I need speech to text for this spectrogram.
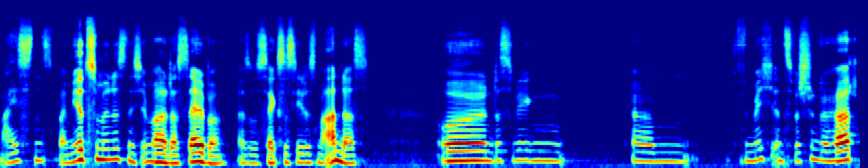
meistens, bei mir zumindest, nicht immer dasselbe. Also, Sex ist jedes Mal anders. Und deswegen, ähm, für mich inzwischen gehört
